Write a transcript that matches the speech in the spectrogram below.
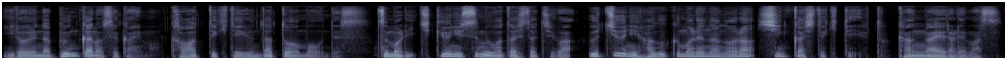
いろいろな文化の世界も変わってきているんだと思うんです。つまり地球に住む私たちは宇宙に育まれながら進化してきていると考えられます。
